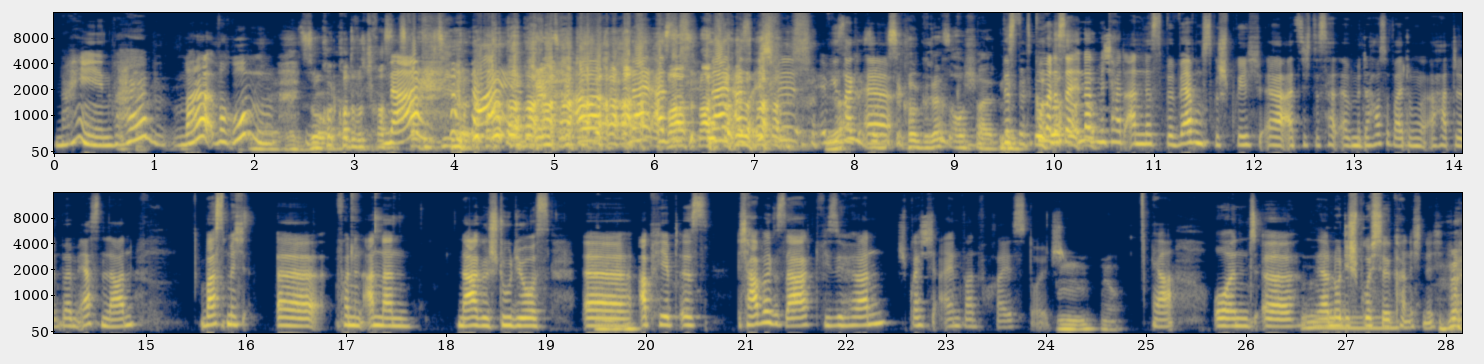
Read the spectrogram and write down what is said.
Nein, Okay. Wa warum? So. Ko- Kottowitz-Straße Nein, 2007. Aber nein, also, Spaß, nein, also ich will, wie ja, gesagt, so ein äh, bisschen Konkurrenz ausschalten. das, guck mal, das erinnert mich halt an das Bewerbungsgespräch, äh, als ich das äh, mit der Hausarbeitung hatte beim ersten Laden, was mich äh, von den anderen Nagelstudios äh, Mhm. abhebt, ist, ich habe gesagt, wie Sie hören, spreche ich einwandfreies Deutsch. Mhm, ja. Ja. Und äh, ja, nur die Sprüche Mhm. kann ich nicht. genau.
